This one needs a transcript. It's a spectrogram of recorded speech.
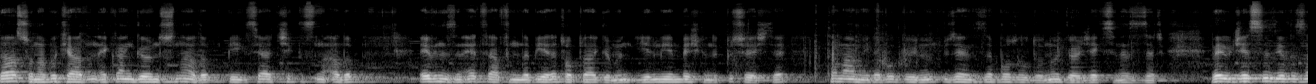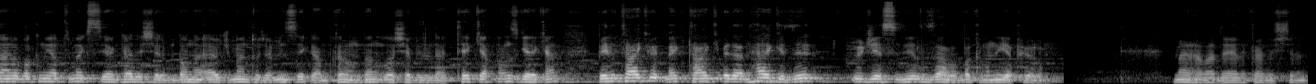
Daha sonra bu kağıdın ekran görüntüsünü alıp bilgisayar çıktısını alıp evinizin etrafında bir yere toprağa gömün. 20-25 günlük bir süreçte tamamıyla bu büyünün üzerinizde bozulduğunu göreceksinizdir. Ve ücretsiz yıldızlarma bakımı yaptırmak isteyen kardeşlerim bana Ercüment Hocam Instagram kanalından ulaşabilirler. Tek yapmanız gereken beni takip etmek, takip eden herkese ücretsiz yıldızlarma bakımını yapıyorum. Merhaba değerli kardeşlerim.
